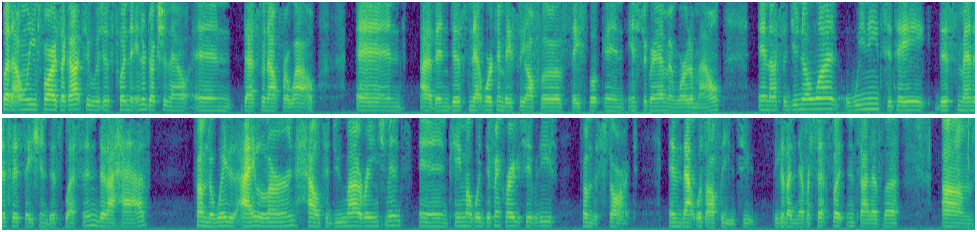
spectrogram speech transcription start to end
But I only as far as I got to was just putting the introduction out, and that's been out for a while. And I've been just networking basically off of Facebook and Instagram and word of mouth. And I said, you know what? We need to take this manifestation, this blessing that I have, from the way that I learned how to do my arrangements and came up with different creativities from the start. And that was off of YouTube because I never set foot inside of a, um,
